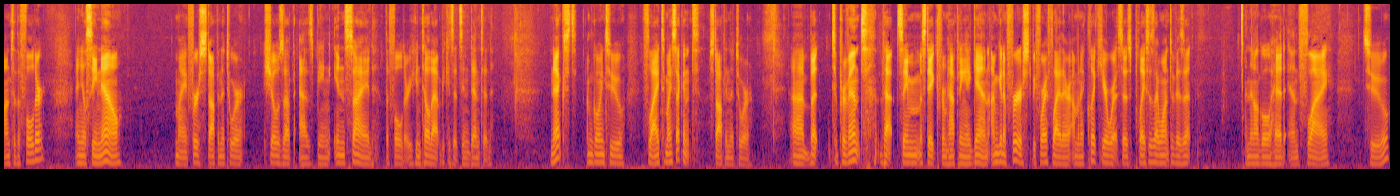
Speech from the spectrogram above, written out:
onto the folder. And you'll see now my first stop in the tour shows up as being inside the folder. You can tell that because it's indented. Next, I'm going to fly to my second stop in the tour. Uh, but to prevent that same mistake from happening again, I'm going to first, before I fly there, I'm going to click here where it says places I want to visit and then I'll go ahead and fly to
